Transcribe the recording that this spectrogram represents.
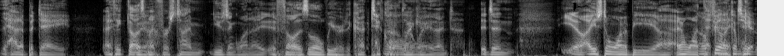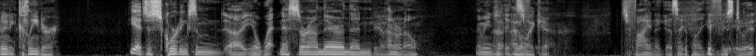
they had a bidet. I think that Oh, was my first time using one. I, it felt it was a little weird. It kind of tickled don't in a way it. that it didn't. You know, I just don't want to be. Uh, I don't want. I don't feel like I'm tick- getting any cleaner. Yeah, just squirting some uh, you know wetness around there, and then Yeah. I don't know. I mean, I, I don't like it. It's fine, I guess. I could probably get If- used to it.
